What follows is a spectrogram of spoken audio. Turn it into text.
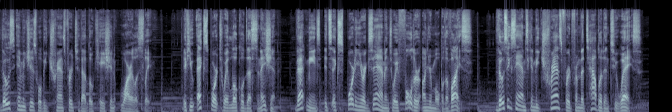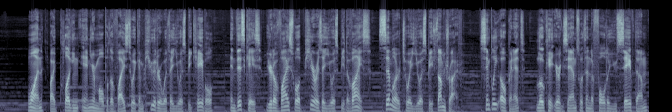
those images will be transferred to that location wirelessly. If you export to a local destination, that means it's exporting your exam into a folder on your mobile device. Those exams can be transferred from the tablet in two ways. One, by plugging in your mobile device to a computer with a USB cable. In this case, your device will appear as a USB device, similar to a USB thumb drive. Simply open it, Locate your exams within the folder you saved them,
